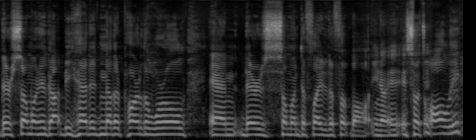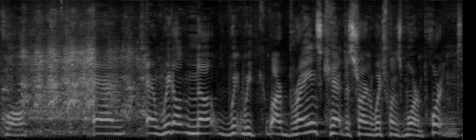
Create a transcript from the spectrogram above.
There's someone who got beheaded in another part of the world, and there's someone deflated a football. You know, so it's all equal, and and we don't know. We, we our brains can't discern which one's more important.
